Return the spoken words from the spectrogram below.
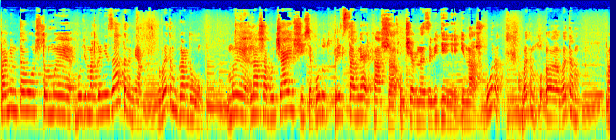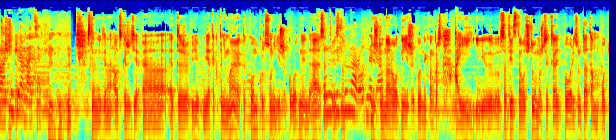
Помимо того, что мы будем организаторами, в этом году мы, наши обучающиеся будут представлять наше учебное заведение и наш город в этом, э, в этом а, чемпионате. Светлана Викторовна, а вот скажите, а, это, я так понимаю, это конкурс, он ежегодный, да? Соответственно, международный, Международный да. ежегодный конкурс. А и, соответственно, вот что вы можете сказать по результатам от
